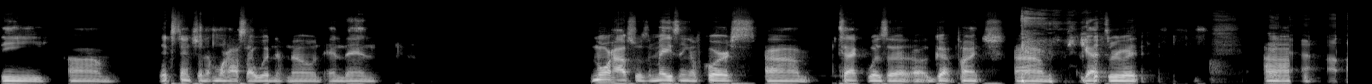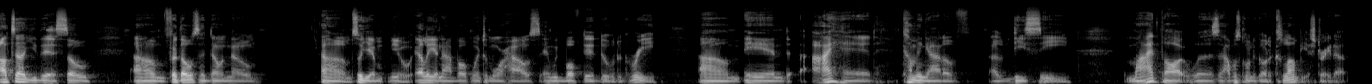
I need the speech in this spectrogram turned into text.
the um, extension of Morehouse, I wouldn't have known. And then Morehouse was amazing, of course. Um, Tech was a, a gut punch. Um, got through it. Uh, I- I'll tell you this. So, um, for those that don't know, um, so yeah, you know, Ellie and I both went to Morehouse, and we both did dual degree. Um, and I had coming out of, of DC, my thought was I was going to go to Columbia straight up.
